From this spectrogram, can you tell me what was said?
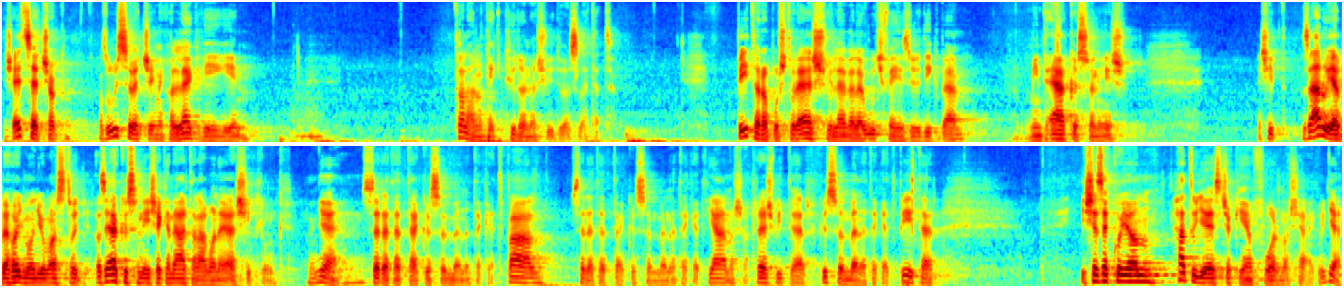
És egyszer csak az új szövetségnek a legvégén találunk egy különös üdvözletet. Péter apostol első levele úgy fejeződik be, mint elköszönés. És itt zárójelben hagy mondjam azt, hogy az elköszönéseken általában elsiklunk. Ugye? Szeretettel köszönt benneteket Pál, szeretettel köszönt benneteket János, a presbiter, köszönt benneteket Péter, és ezek olyan, hát ugye ez csak ilyen formaság, ugye?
